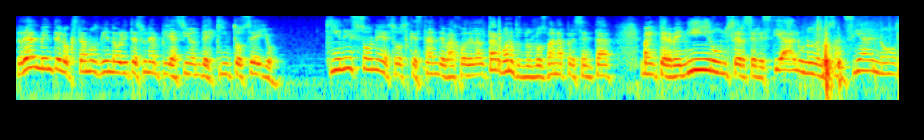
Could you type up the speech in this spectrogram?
Realmente lo que estamos viendo ahorita es una ampliación del quinto sello. ¿Quiénes son esos que están debajo del altar? Bueno, pues nos los van a presentar. Va a intervenir un ser celestial, uno de los ancianos,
